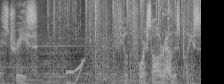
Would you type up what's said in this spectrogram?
These trees. I feel the force all around this place.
